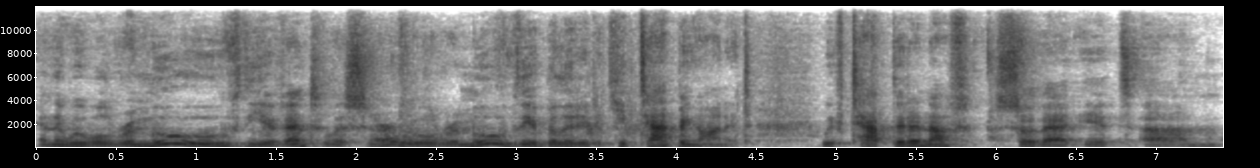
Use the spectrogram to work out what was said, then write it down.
And then we will remove the event listener, we will remove the ability to keep tapping on it. We've tapped it enough so that it um,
